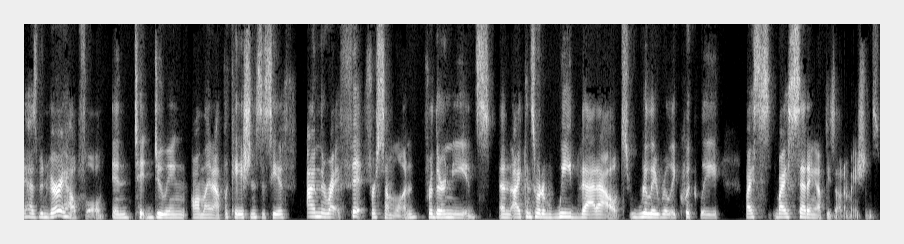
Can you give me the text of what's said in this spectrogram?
has been very helpful in t- doing online applications to see if I'm the right fit for someone for their needs, and I can sort of weed that out really, really quickly by by setting up these automations.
